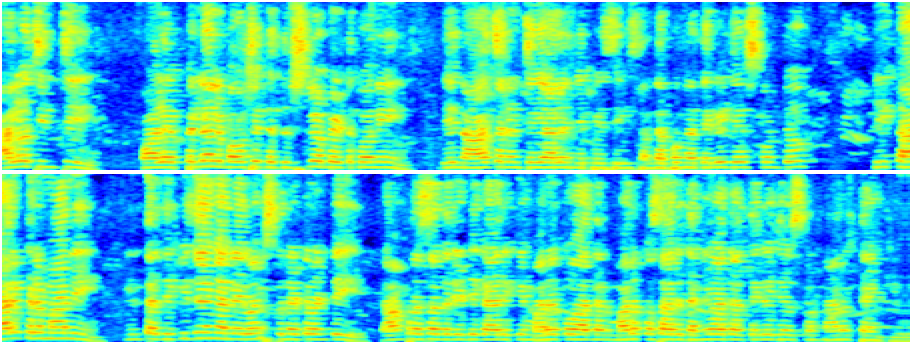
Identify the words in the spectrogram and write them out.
ఆలోచించి వాళ్ళ పిల్లల భవిష్యత్తు దృష్టిలో పెట్టుకొని దీన్ని ఆచరణ చేయాలని చెప్పేసి ఈ సందర్భంగా తెలియజేసుకుంటూ ఈ కార్యక్రమాన్ని ఇంత దిగ్విజయంగా నిర్వహిస్తున్నటువంటి రాంప్రసాద్ రెడ్డి గారికి మరొక మరొకసారి ధన్యవాదాలు తెలియజేసుకుంటున్నాను. థ్యాంక్ యూ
